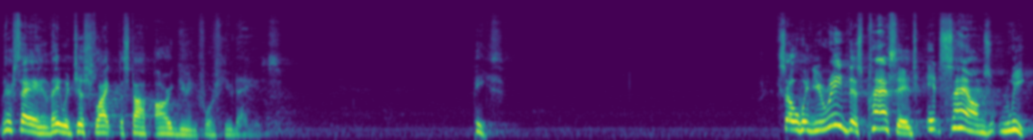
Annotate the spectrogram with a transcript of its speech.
They're saying they would just like to stop arguing for a few days. Peace. So when you read this passage, it sounds weak.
